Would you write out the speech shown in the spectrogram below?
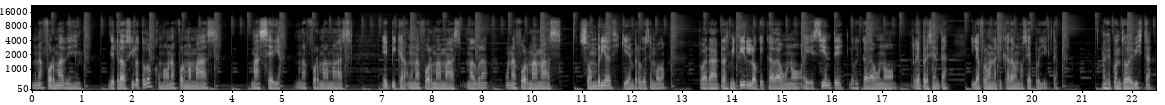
una forma de, de traducirlo todo como a una forma más más seria una forma más épica, una forma más madura, una forma más sombría, si quieren verlo de ese modo, para transmitir lo que cada uno eh, siente, lo que cada uno representa y la forma en la que cada uno se proyecta. Desde el punto de vista,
